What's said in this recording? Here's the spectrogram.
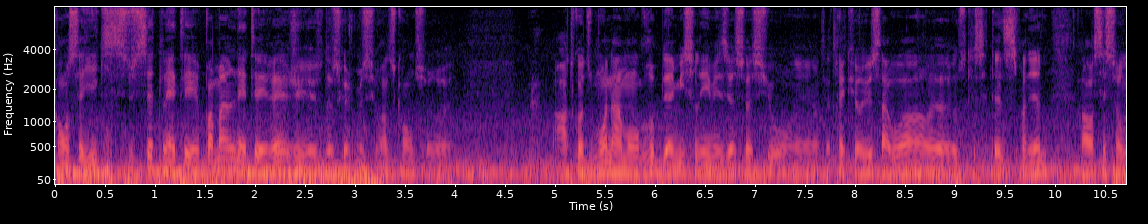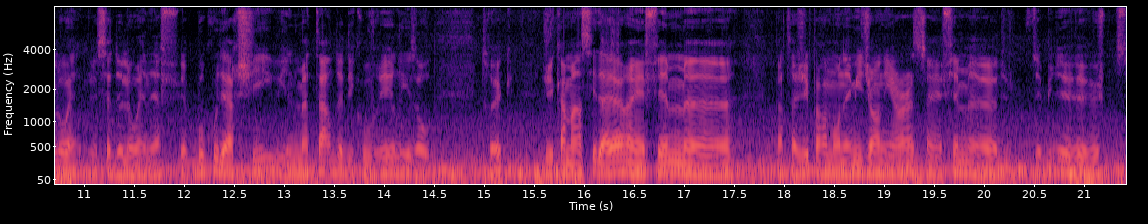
conseiller, qui suscitent l'intérêt, pas mal d'intérêt de ce que je me suis rendu compte sur. Euh, en tout cas, du moins dans mon groupe d'amis sur les médias sociaux. On était très curieux de savoir euh, ce que c'était disponible. Alors, c'est sur le site de l'ONF. Il y a beaucoup d'archives. Il me tarde de découvrir les autres trucs. J'ai commencé d'ailleurs un film. Euh, partagé par mon ami Johnny. C'est un film euh, du début de, je pense,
